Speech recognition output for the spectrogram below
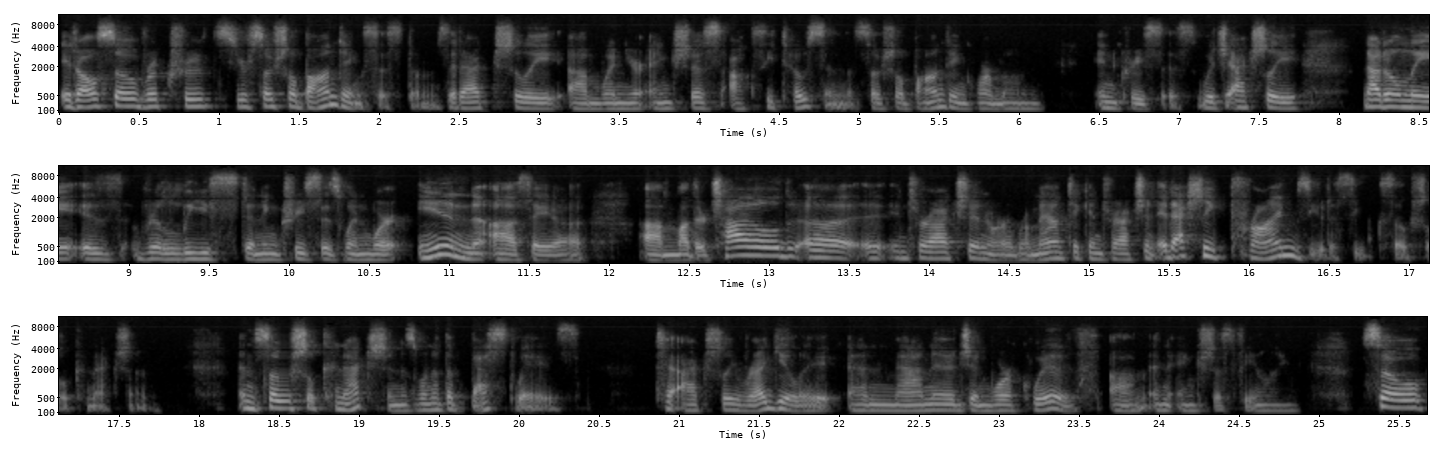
It also recruits your social bonding systems. It actually, um, when you're anxious, oxytocin, the social bonding hormone, increases, which actually not only is released and increases when we're in, uh, say, a, a mother child uh, interaction or a romantic interaction, it actually primes you to seek social connection. And social connection is one of the best ways to actually regulate and manage and work with um, an anxious feeling. So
